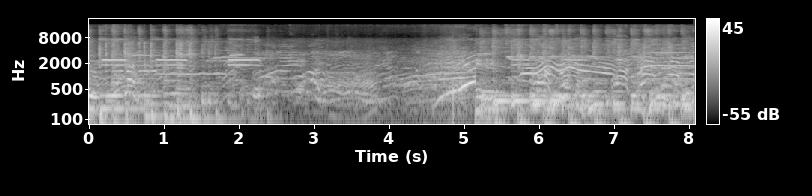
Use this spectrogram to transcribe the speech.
Vai, vai, vai.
